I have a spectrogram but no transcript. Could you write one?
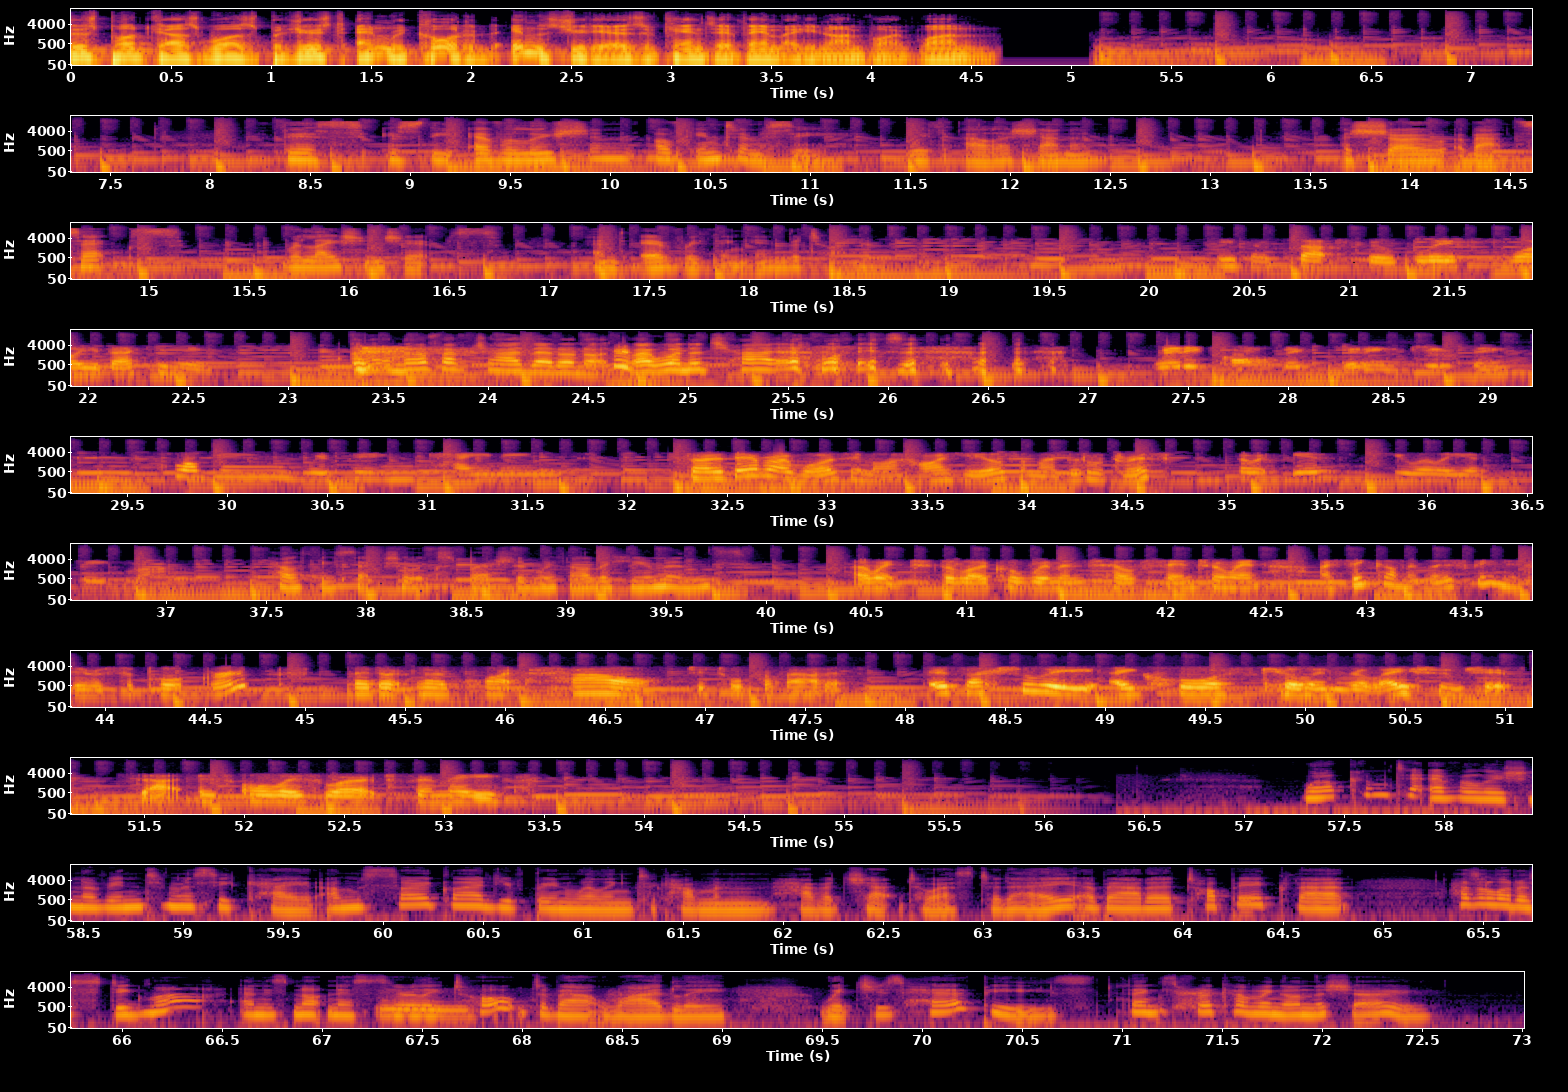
This podcast was produced and recorded in the studios of Cairns FM 89.1. This is The Evolution of Intimacy with Ella Shannon, a show about sex, relationships, and everything in between. You can start to feel bliss while you're vacuuming. I don't know if I've tried that or not. Do I want to try it? What is it? very complex, very interesting. Flogging, whipping, caning. So there I was in my high heels and my little dress. So it is purely a stigma. Healthy sexual expression with other humans. I went to the local women's health centre and went, I think I'm a lesbian. Is there a support group? They don't know quite how to talk about it. It's actually a core skill in relationships. That has always worked for me. Welcome to Evolution of Intimacy, Kate. I'm so glad you've been willing to come and have a chat to us today about a topic that has a lot of stigma and is not necessarily mm. talked about widely, which is herpes. Thanks for coming on the show.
